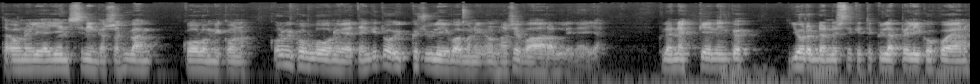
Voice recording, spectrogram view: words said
tai O'Neillin ja Jensenin kanssa hyvän kolmikon kolmikon luonut ja etenkin tuo ykkösylivoima, niin onhan se vaarallinen. Ja kyllä näkee niin Jordanistakin, että kyllä peli koko ajan,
